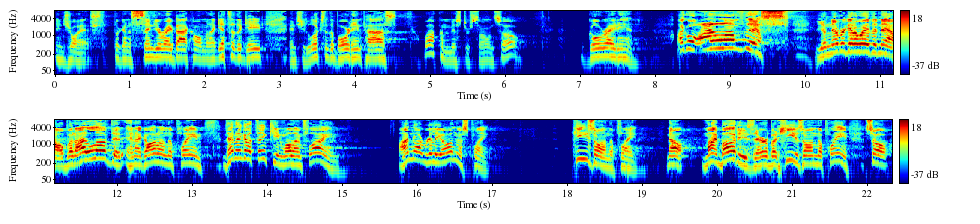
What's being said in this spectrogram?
enjoy it. They're going to send you right back home. And I get to the gate, and she looks at the boarding pass. Welcome, Mr. So and so. Go right in. I go, I love this. You'll never get away with it now, but I loved it. And I got on the plane. Then I got thinking while I'm flying, I'm not really on this plane. He's on the plane. Now, my body's there, but he is on the plane. So,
